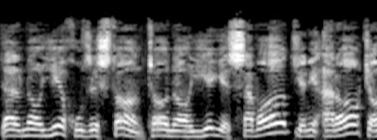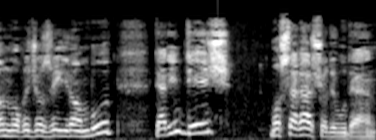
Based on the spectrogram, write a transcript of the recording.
در ناحیه خوزستان تا ناحیه سواد یعنی عراق که آن موقع جزو ایران بود در این دش مستقر شده بودند.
